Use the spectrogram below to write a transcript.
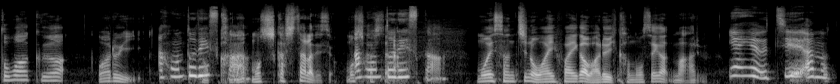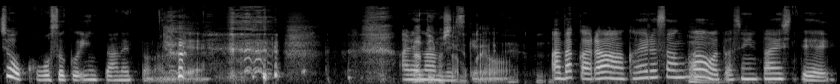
トワークが悪いあ、本当ですのかな？もしかしたらですよ。もあ、本当しかしたら。ですか？萌えさんちの w i f i が悪い可能性が、まあ、ある。いやいや、うち、あの、超高速インターネットなので、あれなんですけど。ね。うん。あ、だから、カエルさんがうん。私に対して、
